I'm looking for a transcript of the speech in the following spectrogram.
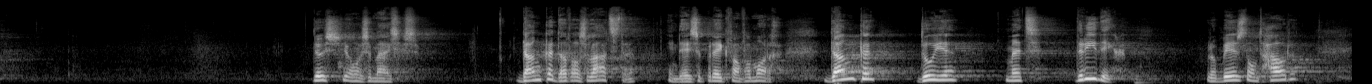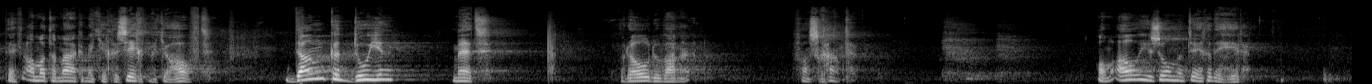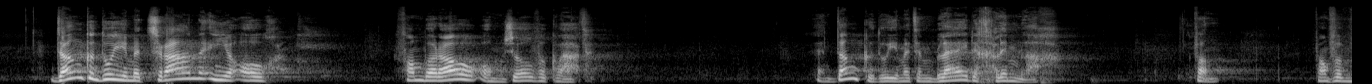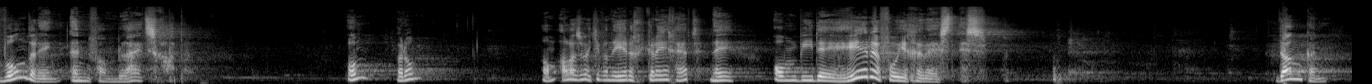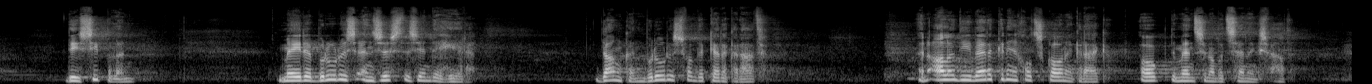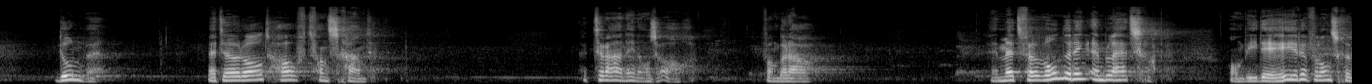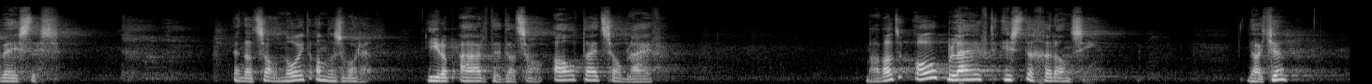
Dus jongens en meisjes, danken dat als laatste in deze preek van vanmorgen. Danken doe je met drie dingen. Probeer ze te onthouden. Het heeft allemaal te maken met je gezicht, met je hoofd. Danken doe je met rode wangen van schaamte. Om al je zonden tegen de Heer. Danken doe je met tranen in je ogen. Van berouw om zoveel kwaad. En danken doe je met een blijde glimlach. Van van verwondering en van blijdschap. Om, waarom? Om alles wat je van de Heer gekregen hebt? Nee, om wie de Heer voor je geweest is. Danken, discipelen, medebroeders en zusters in de Heer. Danken, broeders van de kerkraad. En allen die werken in Gods koninkrijk, ook de mensen op het zendingsveld. Doen we met een rood hoofd van schaamte. Met tranen in onze ogen van berouw. En met verwondering en blijdschap om wie de Heer voor ons geweest is. En dat zal nooit anders worden. Hier op aarde, dat zal altijd zo blijven. Maar wat ook blijft, is de garantie. Dat je,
